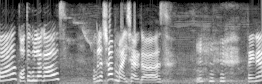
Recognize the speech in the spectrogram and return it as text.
মা কতগুলা গাছ? ওগুলা সব মাইশার গাছ। তাই না?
